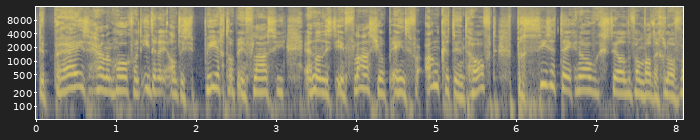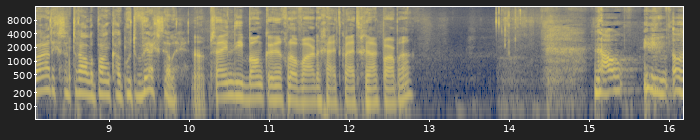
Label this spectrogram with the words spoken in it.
de prijzen gaan omhoog, want iedereen anticipeert op inflatie. En dan is die inflatie opeens verankerd in het hoofd. Precies het tegenovergestelde van wat een geloofwaardige centrale bank had moeten bewerkstelligen. Nou, zijn die banken hun geloofwaardigheid kwijtgeraakt, Barbara? Nou, oh,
